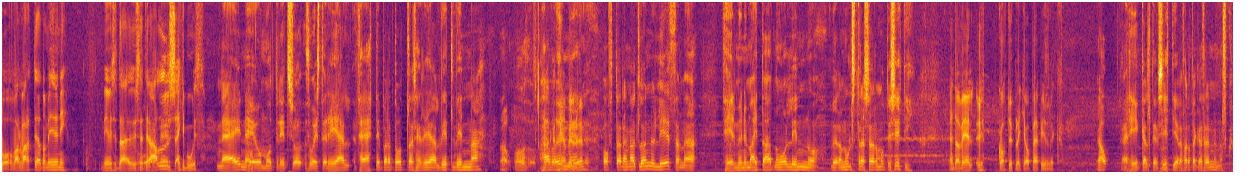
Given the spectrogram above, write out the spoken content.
Og valvartið þarna á miðunni mér finnst þetta, þetta er alls ekki búið Nei, nei, og Modric og þú veist, Real, þetta er bara dolla sem Real vill vinna. Já. og hafa unnið oftar en öll önnu lið þannig að þeir munu mæta hann all inn og vera núlstressaður á móti City. En það er vel upp, gott uppleikja á Peppi í þessu leik. Já, Það er hikalt ef City er að fara að taka þrennuna sko.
